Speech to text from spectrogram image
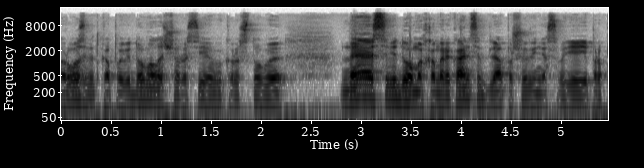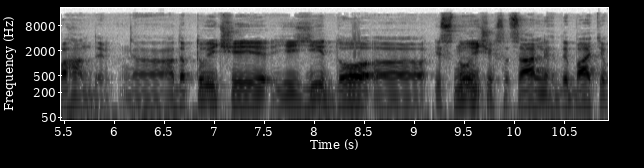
розвідка повідомила, що Росія використовує несвідомих американців для поширення своєї пропаганди, е, адаптуючи її до е, існуючих соціальних дебатів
